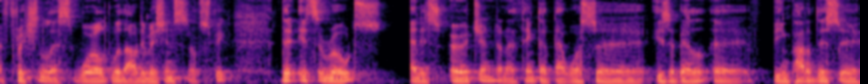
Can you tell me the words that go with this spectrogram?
a frictionless world without emissions, so to speak. It's the roads and it's urgent. And I think that that was uh, Isabelle uh, being part of this uh,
